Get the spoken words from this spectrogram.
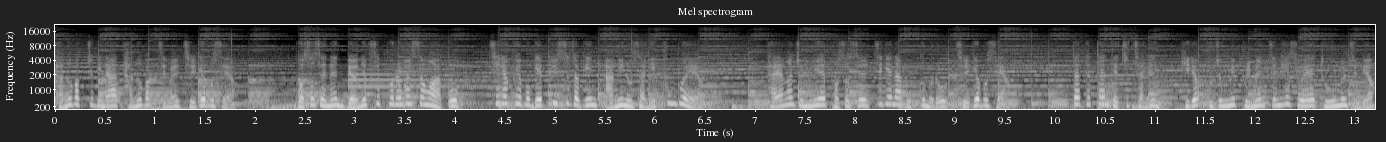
단호박죽이나 단호박찜을 즐겨보세요. 버섯에는 면역세포를 활성화하고 체력 회복에 필수적인 아미노산이 풍부해요. 다양한 종류의 버섯을 찌개나 볶음으로 즐겨보세요. 따뜻한 대추차는 기력 부족 및 불면증 해소에 도움을 주며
